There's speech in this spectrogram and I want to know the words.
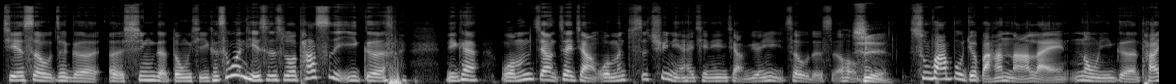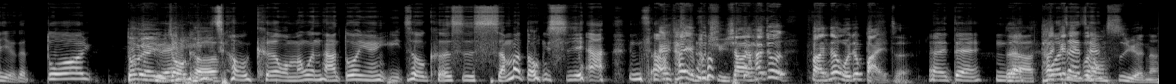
接受这个呃新的东西。可是问题是说，它是一个，你看，我们讲在讲，我们是去年还前年讲元宇宙的时候，是，书发部就把它拿来弄一个，它有个多。多元宇宙科，宇宙科，我们问他多元宇宙科是什么东西啊？你知道？哎，他也不取消，他就 反正我就摆着。哎，对，对啊，他跟你不同次元呢，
